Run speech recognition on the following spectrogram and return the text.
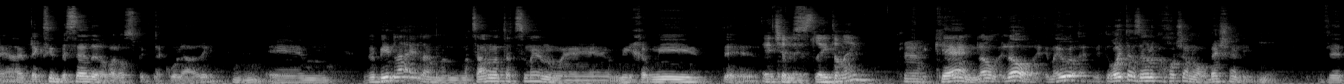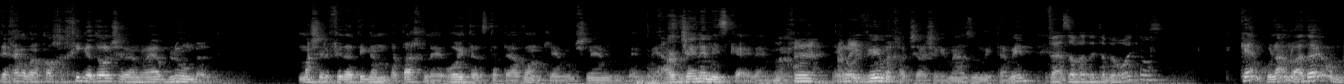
היה אקזיט בסדר אבל לא ספקטקולרי. מהמם. אמ, ובן לילה מצאנו את עצמנו, אה, מ-. אה, את של סלייטונאים? כן. כן, לא, לא, הם היו, רויטרס היו לקוחות שלנו הרבה שנים. ודרך אגב, הלקוח הכי גדול שלנו היה בלומברג. מה שלפי דעתי גם פתח לרויטרס את התיאבון, כי הם שניהם, הם arch enemies כאלה, הם יפה, אה. אויבים אחד של השני מאז ומתמיד. ואז עבדת ברויטרס? כן, כולנו עד היום,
